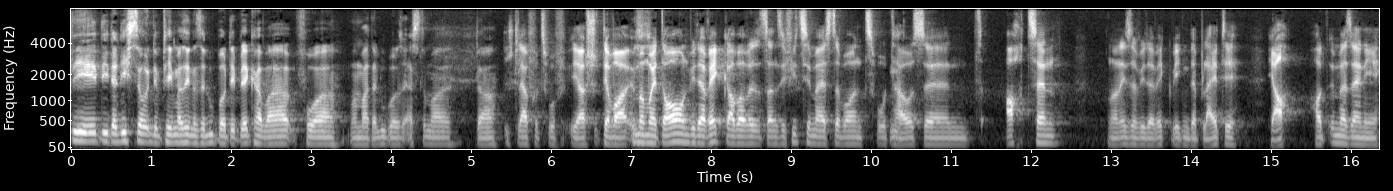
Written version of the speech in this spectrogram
die, die da nicht so in dem Thema sind. Also Lubo Debelka war vor, wann war der Lubo das erste Mal da? Ich glaube vor zwei, ja, der war immer mal da und wieder weg, aber sind sie Vizemeister waren 2018 und dann ist er wieder weg wegen der Pleite ja, hat immer seine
